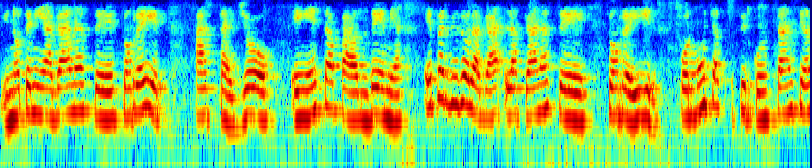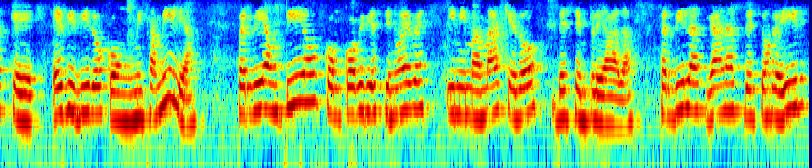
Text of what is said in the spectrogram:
y no tenía ganas de sonreír hasta yo en esta pandemia he perdido las ganas de sonreír por muchas circunstancias que he vivido con mi familia. Perdí a un tío con COVID-19 y mi mamá quedó desempleada. Perdí las ganas de sonreír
